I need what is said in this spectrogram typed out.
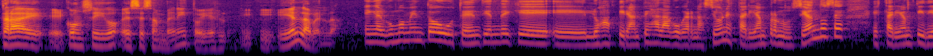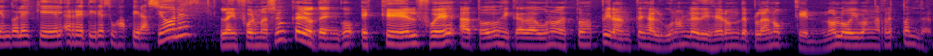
trae eh, consigo ese San Benito y es, y, es la verdad. ¿En algún momento usted entiende que eh, los aspirantes a la gobernación estarían pronunciándose, estarían pidiéndole que él retire sus aspiraciones? La información que yo tengo es que él fue a todos y cada uno de estos aspirantes, algunos le dijeron de plano que no lo iban a respaldar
